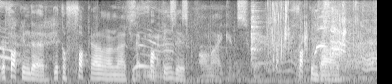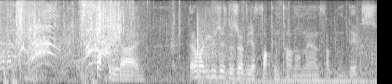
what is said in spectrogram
You're fucking dead. Get the fuck out of my match, you fucking dick. all I can spare. Fucking die. Fucking die. Dead hard users deserve to get fucking tunnel, man. Fucking dicks.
